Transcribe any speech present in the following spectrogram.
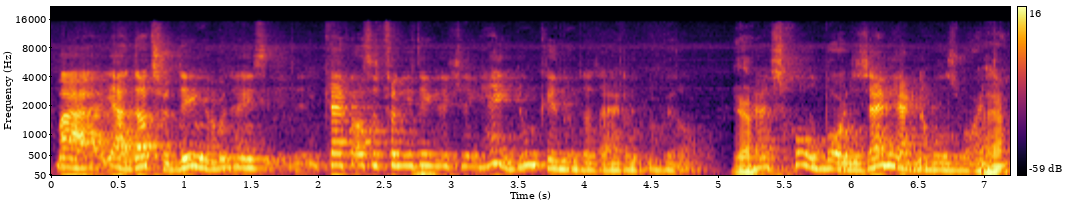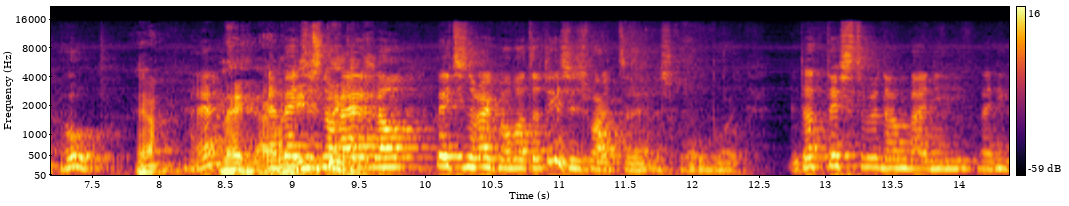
Maar ja, dat soort dingen. Ineens, ik krijg altijd van die dingen dat je denkt, hé, hey, doen kinderen dat eigenlijk nog wel? Ja. Schoolborden zijn die eigenlijk nog wel zwart? Ja. Oh, ja. hè? Nee, eigenlijk en weten niet, ze, nog denk ik. eigenlijk wel, weten ze nog eigenlijk wel wat dat is, een zwart eh, schoolbord? En dat testen we dan bij die, bij die.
